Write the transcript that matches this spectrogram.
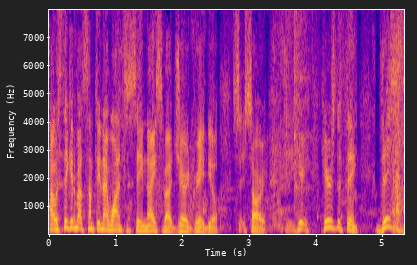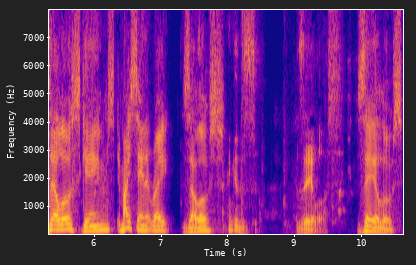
I was thinking about something I wanted to say nice about Jared Graybeal. S- sorry. Here, here's the thing. This Zelos Games, am I saying it right? Zelos? I think it's Zelos. Zalos.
